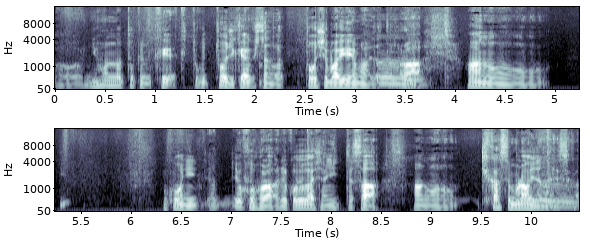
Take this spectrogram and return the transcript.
あ日本の時に契約当当時契約したのが東芝 EMI だったから、あの向こうによくほらレコード会社に行ってさあの聞かせてもらうじゃないですか。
